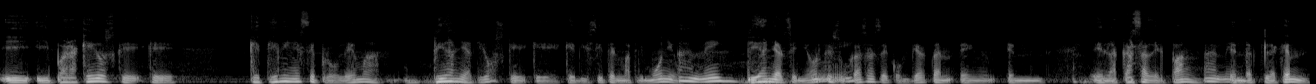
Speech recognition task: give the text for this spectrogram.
Y, y, para aquellos que, que, que tienen ese problema, Pídanle a Dios que, que, visite el matrimonio. Amén. Pídanle al Señor que su casa se convierta en, en, en, la casa del pan, en Bethlehem.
